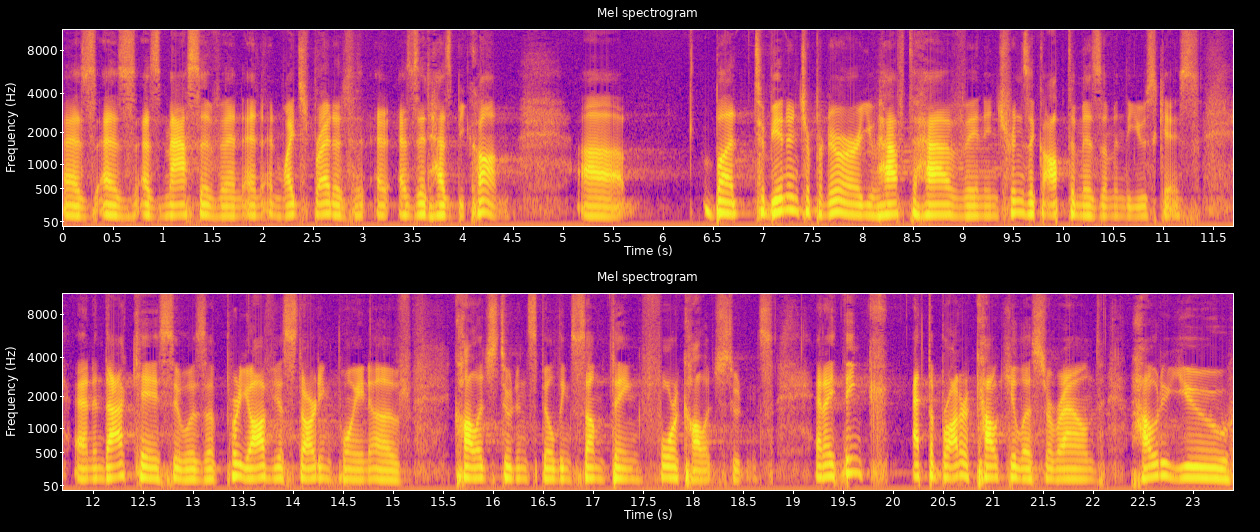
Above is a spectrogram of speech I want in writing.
as, as, as massive and, and, and widespread as, as it has become. Uh, but to be an entrepreneur, you have to have an intrinsic optimism in the use case. And in that case, it was a pretty obvious starting point of college students building something for college students. And I think at the broader calculus around how do you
